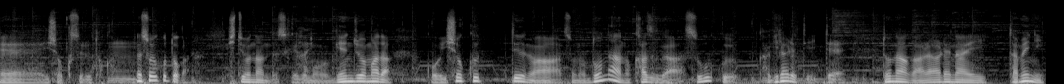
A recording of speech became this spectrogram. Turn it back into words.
えー、移植するとか、うん、そういうことが必要なんですけれども、はい、現状まだこう移植っていうのはそのドナーの数がすごく限られていてドナーが現れないために、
